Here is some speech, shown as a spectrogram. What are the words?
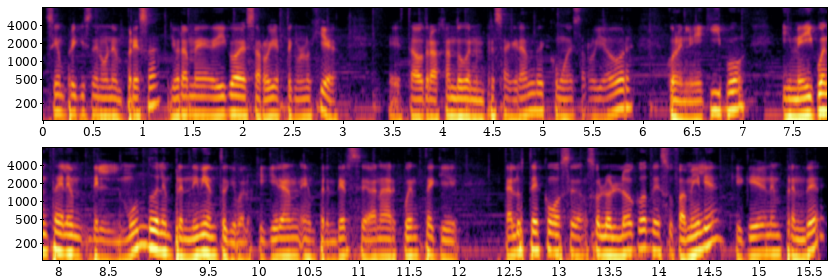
Siempre quise tener una empresa y ahora me dedico a desarrollar tecnología. He estado trabajando con empresas grandes como desarrollador, con el equipo y me di cuenta del, em- del mundo del emprendimiento, que para los que quieran emprender se van a dar cuenta que tal ustedes como son los locos de su familia que quieren emprender,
